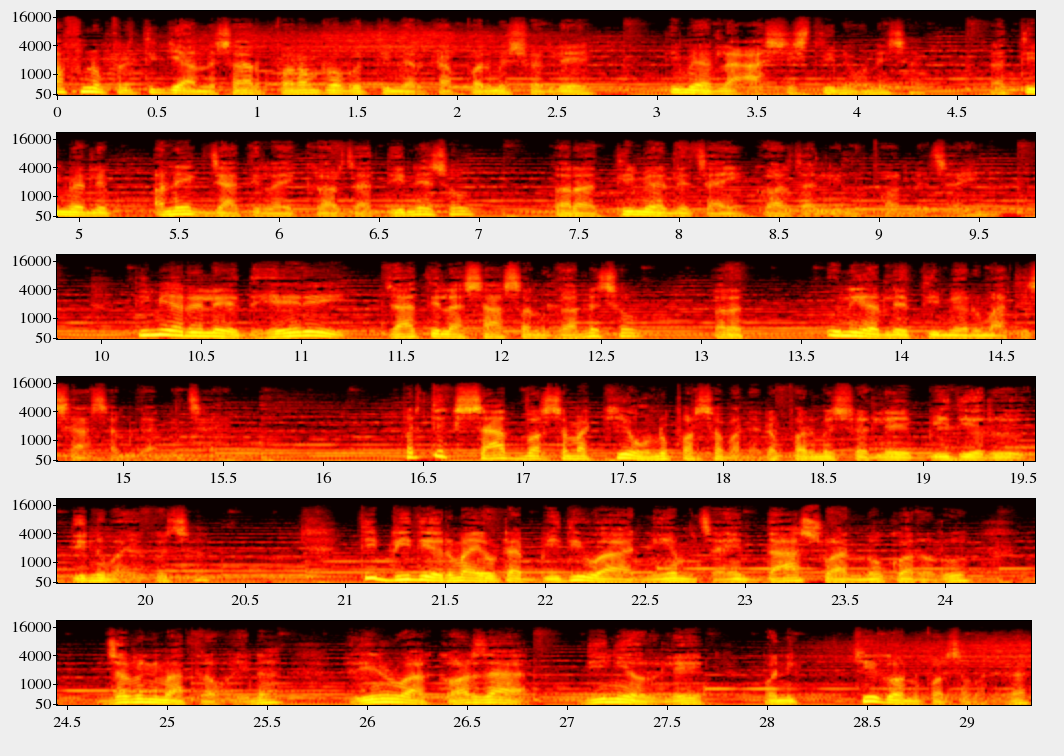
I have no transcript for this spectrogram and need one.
आफ्नो प्रतिज्ञा अनुसार परमप्रभु तिमीहरूका परमेश्वरले तिमीहरूलाई आशिष दिनुहुनेछ र तिमीहरूले अनेक जातिलाई कर्जा दिनेछौ तर तिमीहरूले चाहिँ कर्जा लिनु पर्ने छैन। तिमीहरूले धेरै जातिलाई शासन गर्नेछौ तर उनीहरूले तिमीहरूमाथि शासन गर्ने छैन। प्रत्येक सात वर्षमा के हुनुपर्छ भनेर परमेश्वरले विधिहरू दिनुभएको छ? ती विधिहरूमा एउटा विधि वा नियम चाहिँ दास वा नोकरहरू जमिन मात्र होइन ऋण वा कर्जा दिनेहरूले पनि के गर्नुपर्छ भनेर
